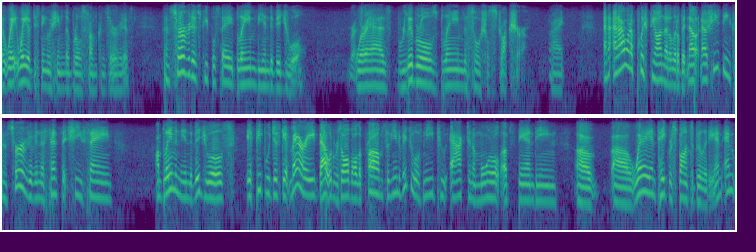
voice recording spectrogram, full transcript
uh, way way of distinguishing liberals from conservatives. Conservatives, people say, blame the individual, right. whereas liberals blame the social structure. Right and and I want to push beyond that a little bit. Now now she's being conservative in the sense that she's saying I'm blaming the individuals. If people would just get married, that would resolve all the problems. So the individuals need to act in a moral, upstanding uh, uh, way and take responsibility. And and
